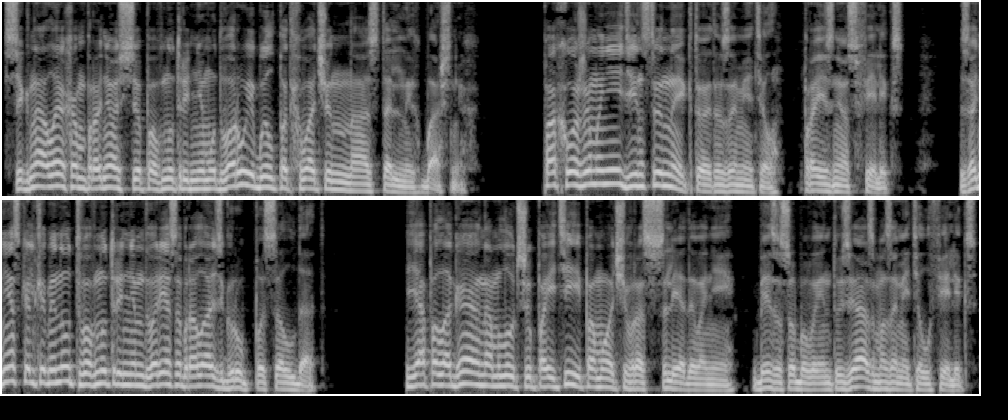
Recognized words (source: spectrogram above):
Сигнал эхом пронесся по внутреннему двору и был подхвачен на остальных башнях. «Похоже, мы не единственные, кто это заметил», — произнес Феликс. За несколько минут во внутреннем дворе собралась группа солдат. «Я полагаю, нам лучше пойти и помочь в расследовании», — без особого энтузиазма заметил Феликс.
